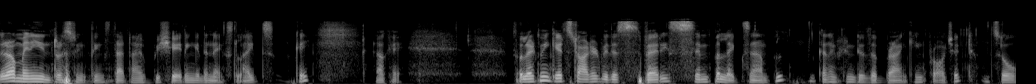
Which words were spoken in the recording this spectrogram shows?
there are many interesting things that I'll be sharing in the next slides. Okay, okay. So let me get started with this very simple example connecting to the banking project. So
